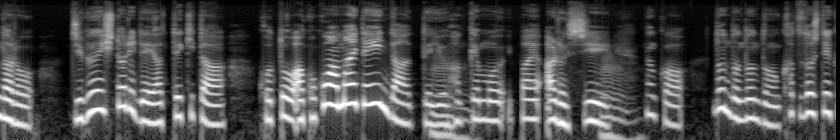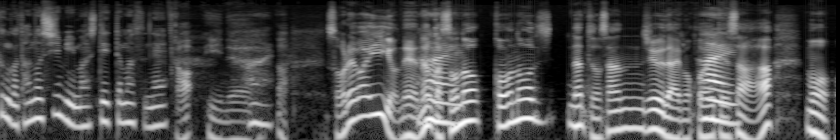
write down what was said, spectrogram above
んだろう。自分一人でやってきたことをあここは甘えていいんだっていう発見もいっぱいあるし、うん。なんかどんどんどんどん活動していくのが楽しみ増していってますね。あいいね、はい。あそれはいいよね、はい。なんかそのこのなんていうの30代も超えてさ、も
